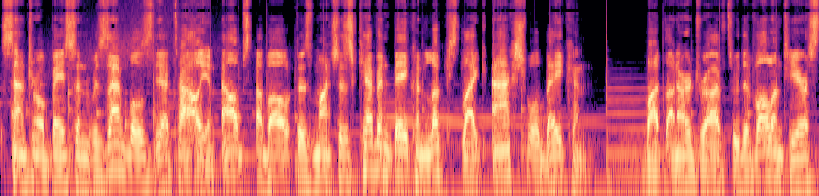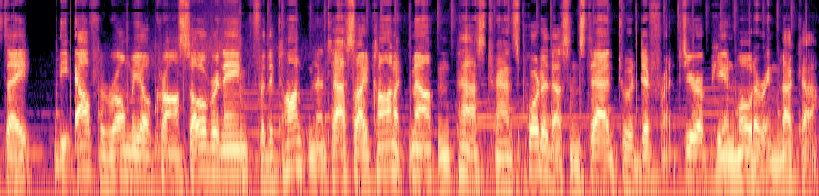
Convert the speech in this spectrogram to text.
Central Basin resembles the Italian Alps about as much as Kevin Bacon looks like actual bacon. But on our drive through the volunteer state, the Alfa Romeo crossover named for the continent's iconic mountain pass transported us instead to a different European motoring mecca.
